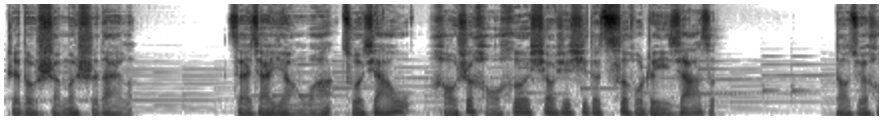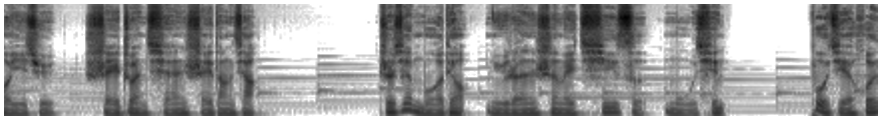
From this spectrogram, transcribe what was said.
这都什么时代了，在家养娃、做家务、好吃好喝、笑嘻嘻的伺候着一家子，到最后一句“谁赚钱谁当家”，直接抹掉女人身为妻子、母亲，不结婚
